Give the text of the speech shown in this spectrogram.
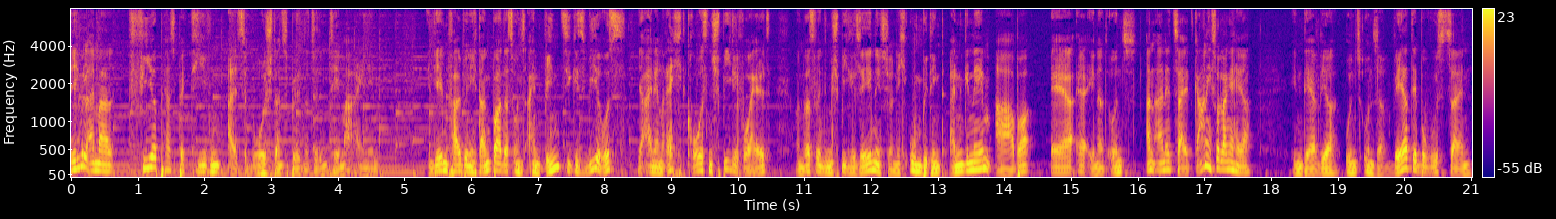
Ich will einmal vier Perspektiven als Wohlstandsbildner zu dem Thema einnehmen. In jedem Fall bin ich dankbar, dass uns ein winziges Virus ja einen recht großen Spiegel vorhält. Und was wir in dem Spiegel sehen, ist ja nicht unbedingt angenehm, aber er erinnert uns an eine Zeit gar nicht so lange her, in der wir uns unser Wertebewusstsein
